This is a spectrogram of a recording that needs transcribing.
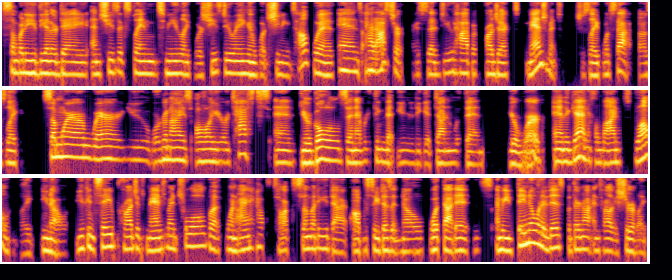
somebody the other day and she's explaining to me like what she's doing and what she needs help with. And I had asked her, I said, Do you have a project management? She's like, What's that? I was like, Somewhere where you organize all your tasks and your goals and everything that you need to get done within your work. And again, her mind is blown. Like, you know, you can say project management tool, but when I have to talk to somebody that obviously doesn't know what that is, I mean, they know what it is, but they're not entirely sure like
